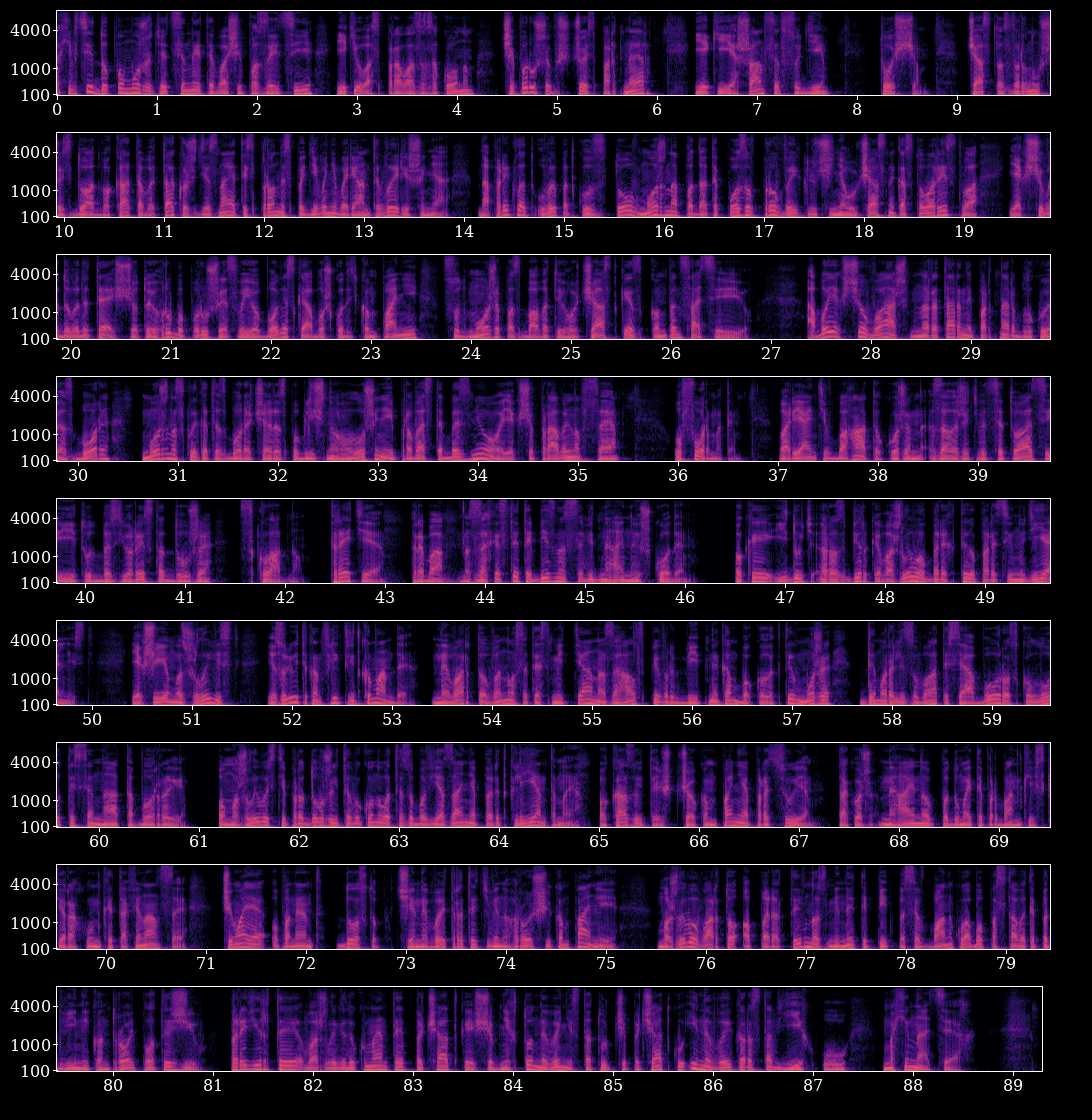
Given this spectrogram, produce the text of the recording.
Фахівці допоможуть оцінити ваші позиції, які у вас права за законом, чи порушив щось партнер, які є шанси в суді тощо. Часто звернувшись до адвоката, ви також дізнаєтесь про несподівані варіанти вирішення. Наприклад, у випадку з ТОВ можна подати позов про виключення учасника з товариства. Якщо ви доведете, що той грубо порушує свої обов'язки або шкодить компанії, суд може позбавити його частки з компенсацією. Або якщо ваш міноритарний партнер блокує збори, можна скликати збори через публічне оголошення і провести без нього, якщо правильно все оформити. Варіантів багато, кожен залежить від ситуації, і тут без юриста дуже складно. Третє, треба захистити бізнес від негайної шкоди. Поки йдуть розбірки, важливо вберегти операційну діяльність. Якщо є можливість, ізолюйте конфлікт від команди. Не варто виносити сміття на загал співробітникам, бо колектив може деморалізуватися або розколотися на табори. По можливості продовжуйте виконувати зобов'язання перед клієнтами, показуйте, що компанія працює. Також негайно подумайте про банківські рахунки та фінанси, чи має опонент доступ, чи не витратить він гроші компанії. Можливо, варто оперативно змінити підписи в банку або поставити подвійний контроль платежів. Перевірте важливі документи, печатки, щоб ніхто не виніс статут чи печатку і не використав їх у махінаціях.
